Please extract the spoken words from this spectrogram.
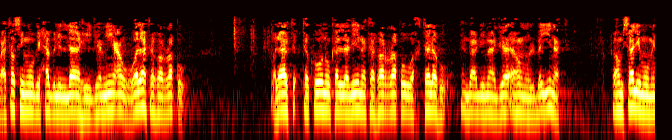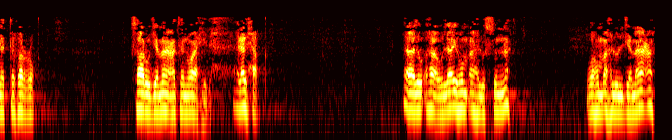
واعتصموا بحبل الله جميعا ولا تفرقوا. ولا تكونوا كالذين تفرقوا واختلفوا من بعد ما جاءهم البينات. فهم سلموا من التفرق. صاروا جماعة واحدة. على الحق. هؤلاء هم أهل السنة. وهم أهل الجماعة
